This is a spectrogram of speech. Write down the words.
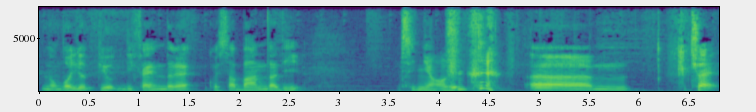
non voglio più difendere questa banda di signori, um, cioè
